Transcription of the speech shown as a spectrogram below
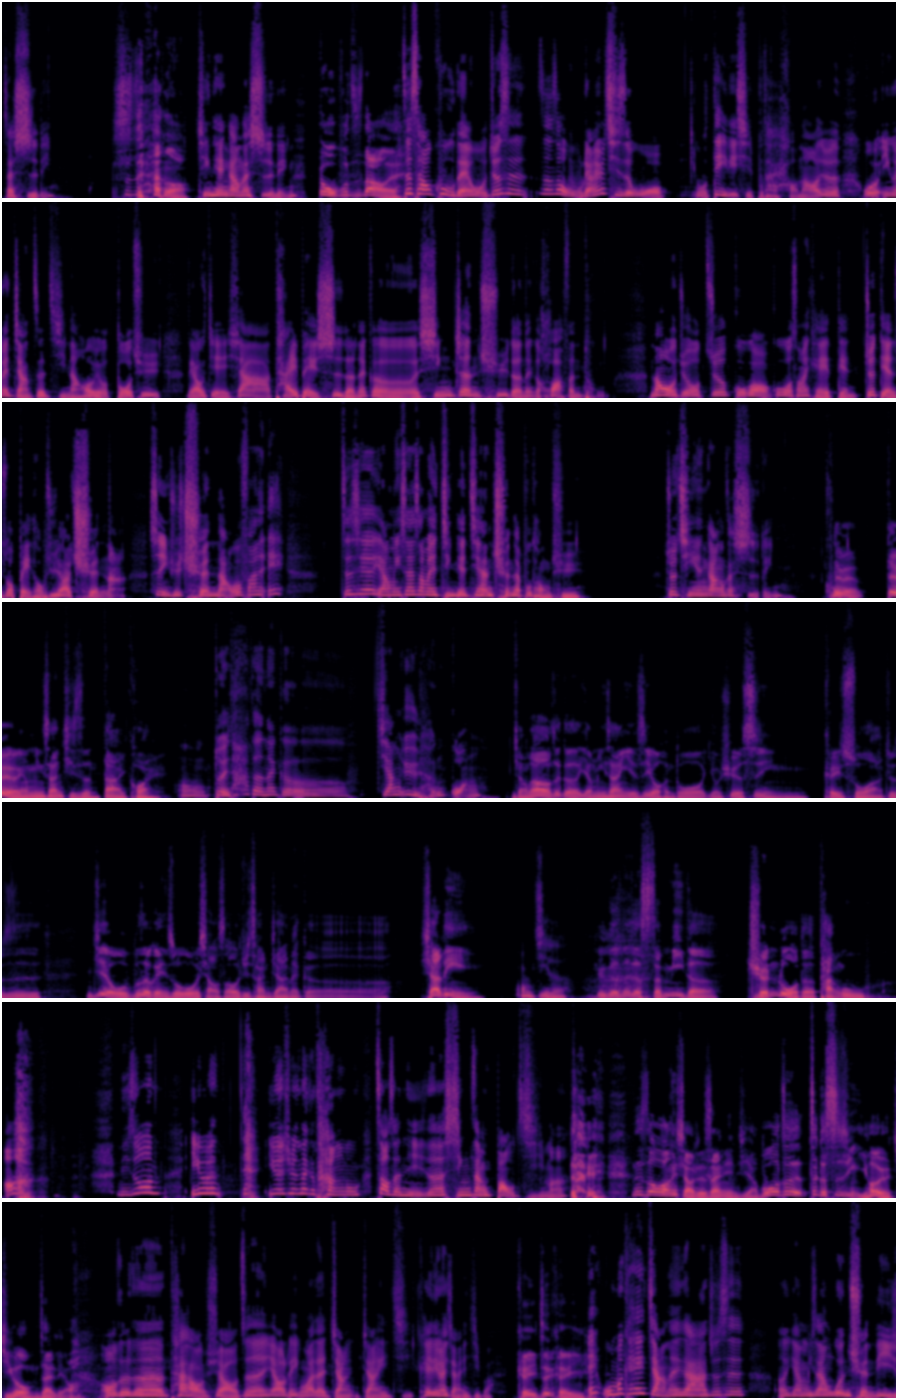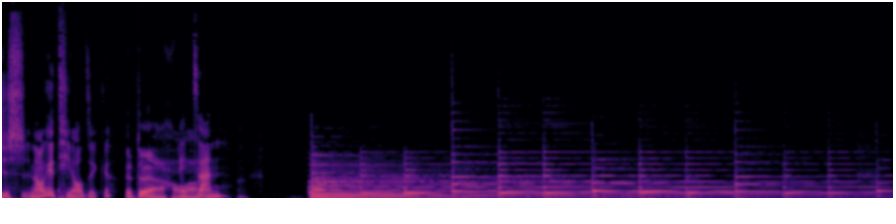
在士林。是这样哦，擎天刚在士林，哎，我不知道哎，这超酷的，我就是那时候无聊，因为其实我我地理其实不太好，然后就是我因为讲这集，然后有多去了解一下台北市的那个行政区的那个划分图，然后我就就 Google Google 上面可以点，就点说北投区要圈哪，士林区圈哪，我就发现哎，这些阳明山上面景点竟然圈在不同区，就擎天岗在士林，酷，对，对，阳明山其实很大一块，嗯，对，它的那个。疆域很广。讲到这个阳明山，也是有很多有趣的事情可以说啊。就是你记得我不是有跟你说过，我小时候去参加那个夏令营，忘记了，有个那个神秘的全裸的汤屋哦。你说因为因为去那个汤屋造成你的心脏暴击吗？对，那时候我小学三年级啊。不过这这个事情以后有机会我们再聊。哦，这真的太好笑，真的要另外再讲讲一集，可以另外讲一集吧。可以，这可以。哎、欸，我们可以讲那个啊，就是呃，阳明山温泉历史，然后可以提到这个。哎、欸，对啊，好啊，赞、欸。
